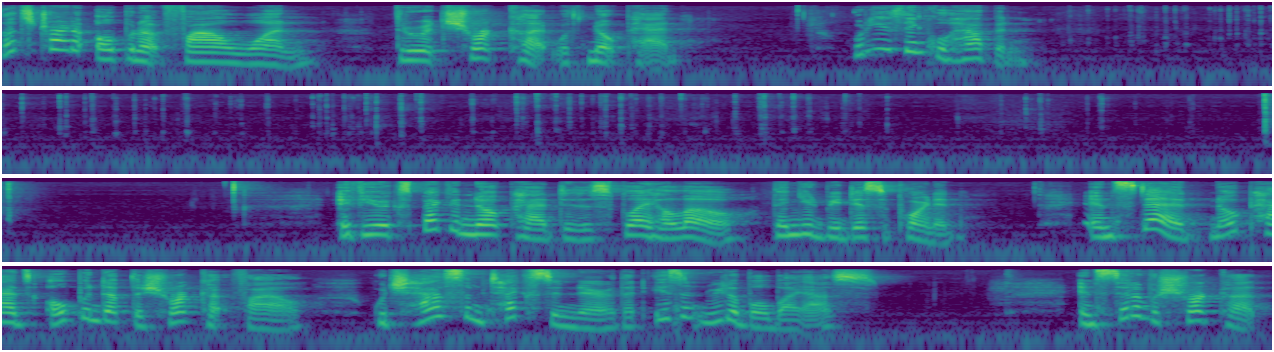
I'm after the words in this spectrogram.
Let's try to open up file 1 through its shortcut with Notepad. What do you think will happen? If you expected Notepad to display hello, then you'd be disappointed. Instead, Notepad's opened up the shortcut file, which has some text in there that isn't readable by us. Instead of a shortcut,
